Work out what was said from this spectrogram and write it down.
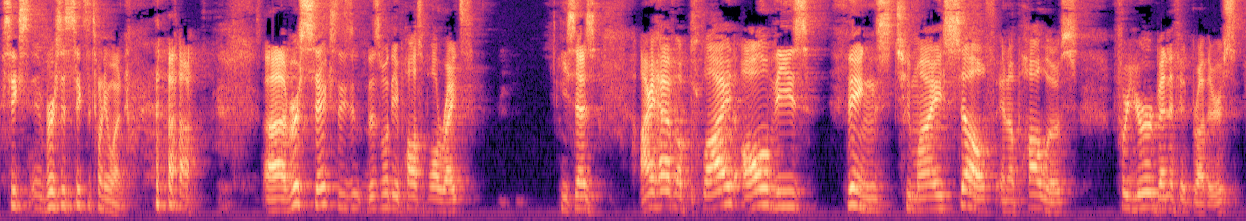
six, verses 6 to 21. uh, verse 6, this is what the Apostle Paul writes. He says, I have applied all these things to myself and Apollos for your benefit, brothers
